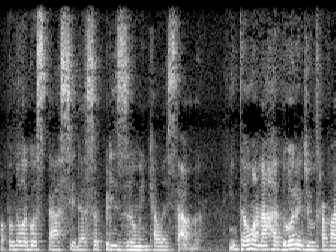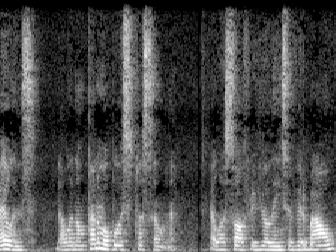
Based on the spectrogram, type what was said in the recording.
a Pamela gostasse dessa prisão em que ela estava. Então a narradora de Ultraviolence, ela não tá numa boa situação, né? Ela sofre violência verbal,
